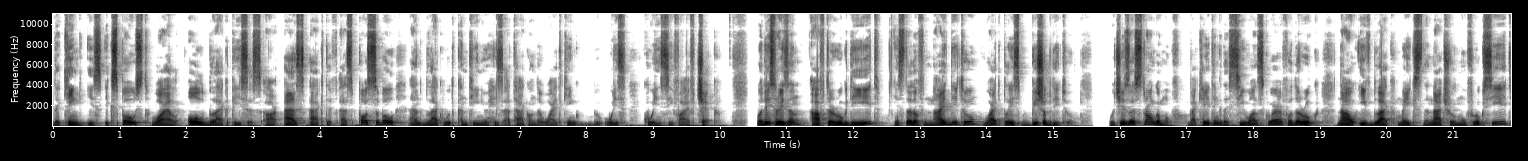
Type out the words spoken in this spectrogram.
the king is exposed while all black pieces are as active as possible and black would continue his attack on the white king with queen c5 check. For this reason, after rook d8, instead of knight d2, white plays bishop d2, which is a stronger move, vacating the c1 square for the rook. Now, if black makes the natural move rook c8,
